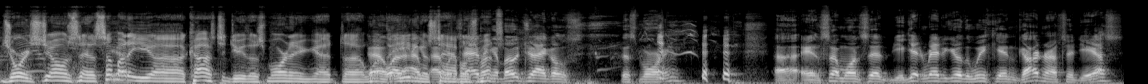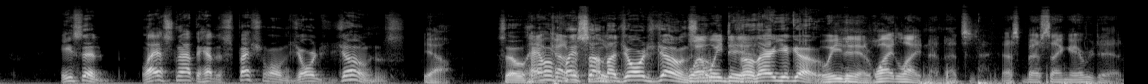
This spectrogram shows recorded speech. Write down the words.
George Jones. Now, somebody uh, accosted you this morning at uh, one Yeah, of the well, eating I, I was having a establishments. Bojangles this morning, uh, and someone said, you're getting ready to go to the weekend gardener?" I said, "Yes." He said, "Last night they had a special on George Jones, yeah, so have them play something by George Jones." Well, so, we did. So there you go. we did White Lightning. That's that's the best thing I ever did.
